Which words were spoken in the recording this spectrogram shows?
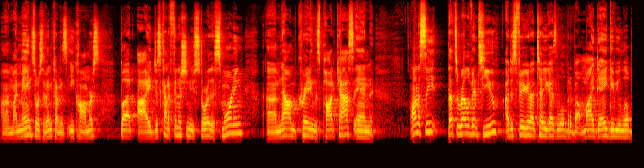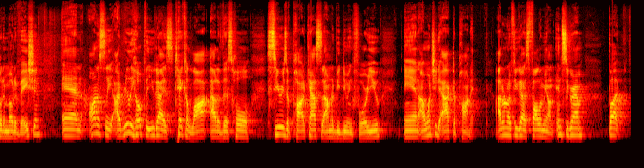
Um, my main source of income is e-commerce, but I just kind of finished a new store this morning. Um, now I'm creating this podcast, and honestly, that's irrelevant to you. I just figured I'd tell you guys a little bit about my day, give you a little bit of motivation. And honestly, I really hope that you guys take a lot out of this whole series of podcasts that I'm going to be doing for you. And I want you to act upon it. I don't know if you guys follow me on Instagram, but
